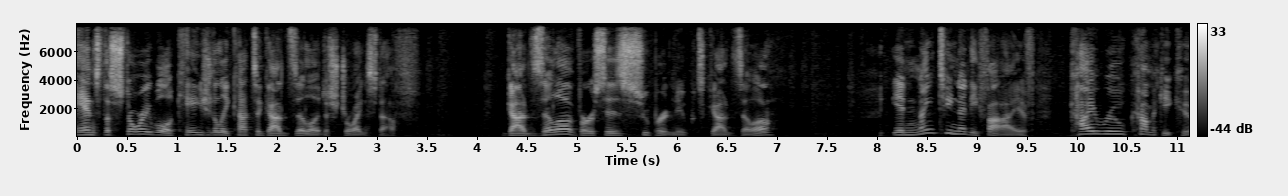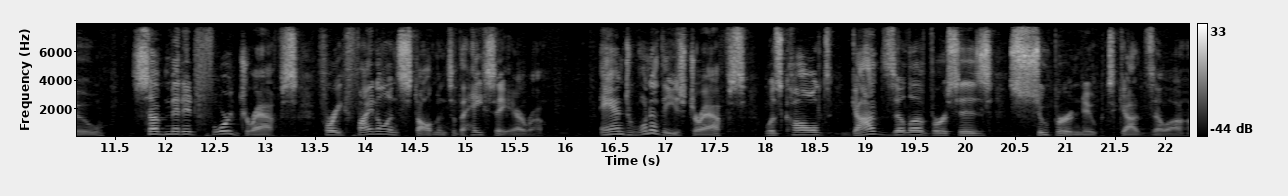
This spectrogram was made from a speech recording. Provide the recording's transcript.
and the story will occasionally cut to Godzilla destroying stuff. Godzilla vs. Super Nuked Godzilla. In 1995, Kairu Kamikiku submitted four drafts for a final installment of the Heisei era. And one of these drafts was called Godzilla vs. Super Nuked Godzilla.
